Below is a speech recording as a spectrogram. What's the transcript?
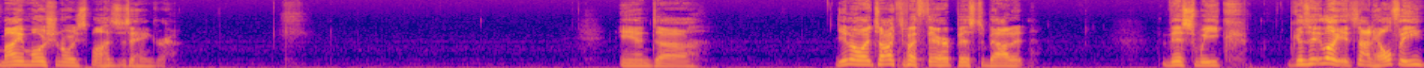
My emotional response is anger. And, uh, you know, I talked to my therapist about it this week because, it, look, it's not healthy.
